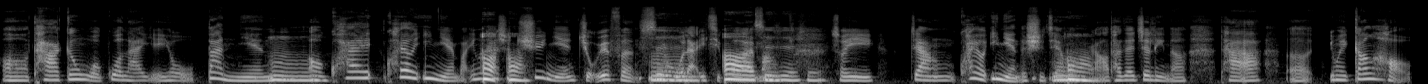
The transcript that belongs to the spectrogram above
哦，她跟我过来也有半年，嗯。哦，快快要一年吧，因为她是去年九月份是。跟我俩一起过来哦，嘛，是是是，所以这样快有一年的时间嗯。了。然后他在这里呢，他呃，因为刚好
